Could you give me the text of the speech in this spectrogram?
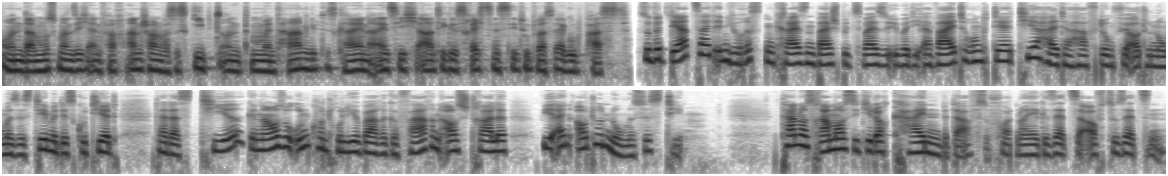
Und da muss man sich einfach anschauen, was es gibt. Und momentan gibt es kein einzigartiges Rechtsinstitut, was sehr gut passt. So wird derzeit in Juristenkreisen beispielsweise über die Erweiterung der Tierhalterhaftung für autonome Systeme diskutiert, da das Tier genauso unkontrollierbare Gefahren ausstrahle wie ein autonomes System. Thanos Ramos sieht jedoch keinen Bedarf, sofort neue Gesetze aufzusetzen.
